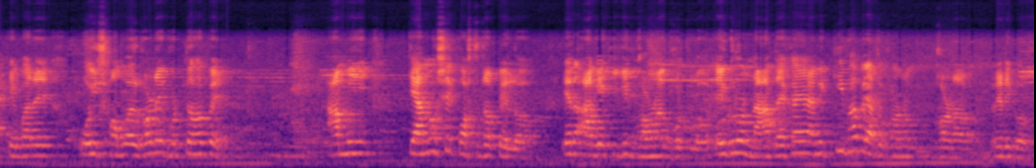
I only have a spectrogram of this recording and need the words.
একেবারে ওই সময়ের ঘটনাই ঘটতে হবে? আমি কেন সে কষ্টটা পেল? এর আগে কি কি ঘটনা ঘটলো? এগুলো না দেখায় আমি কীভাবে এত ঘটনা ঘটনা রেডি করব?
